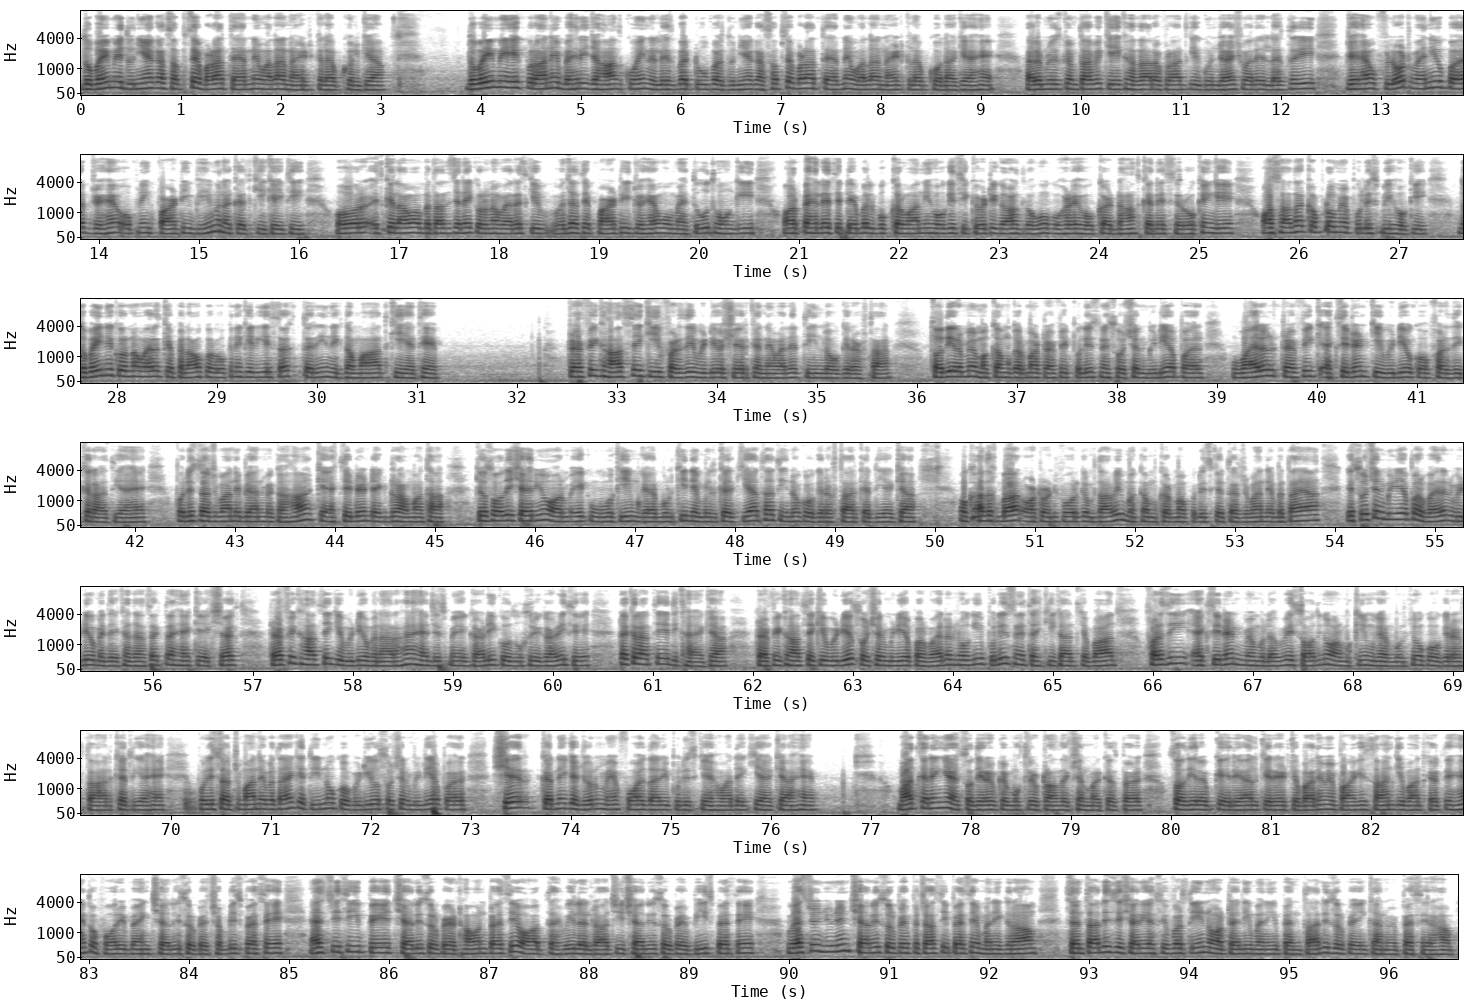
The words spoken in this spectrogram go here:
दुबई में दुनिया का सबसे बड़ा तैरने वाला नाइट क्लब खुल गया। दुबई में एक पुराने बहरी जहाज़ कोइन एलिजबेथ टू पर दुनिया का सबसे बड़ा तैरने वाला नाइट क्लब खोला गया है। अरब न्यूज़ के मुताबिक एक हज़ार अफराद की गुंजाइश वाले लग्जरी जो है, फ्लोट वेन्यू पर जो है, ओपनिंग पार्टी भी मनकद की गई थी। और इसके अलावा बताते चले, कोरोना वायरस की वजह से पार्टी जो है, वो महदूद होंगी और पहले से टेबल बुक करवानी होगी। सिक्योरिटी गार्ड लोगों को खड़े होकर डांस करने से रोकेंगे और सादा कपड़ों में पुलिस भी होगी। दुबई ने कोरोना वायरस के फैलाव को रोकने के लिए सख्त तरीन इकदाम किए थे। ट्रैफ़िक हादसे की फर्जी वीडियो शेयर करने वाले तीन लोग गिरफ़्तार सऊदी अरब में मक्का मुकरमा ट्रैफ़िक पुलिस ने सोशल मीडिया पर वायरल ट्रैफ़िक एक्सीडेंट की वीडियो को फर्जी करार दिया है। पुलिस तर्जमान ने बयान में कहा कि एक्सीडेंट एक ड्रामा था, जो सऊदी शहरियों और एक मुकीम गैर मुल्की ने मिलकर किया था। तीनों को गिरफ़्तार कर दिया गया। औकात अखबार और ट्वेंटी फोर के मुताबिक मक्का मुकरमा पुलिस के तर्जमान ने बताया कि सोशल मीडिया पर वायरल वीडियो में देखा जा सकता है कि एक शख्स ट्रैफ़िक हादसे की वीडियो बना रहा है, जिसमें एक गाड़ी को दूसरी गाड़ी से टकराते दिखाया गया। ट्रैफ़िक हादसे की वीडियो सोशल मीडिया पर वायरल होगी। पुलिस ने तहकीकत के बाद फर्जी एक्सीडेंट में मुलविस सऊदियों और मुकीम गैर मुल्कियों को गिरफ़्तार कर लिया है। पुलिस तर्जमान ने बताया कि तीनों को वीडियो सोशल मीडिया पर शेयर करने के जुर्म में फौजदारी पुलिस के हवाले किया गया है। बात करेंगे सऊदी अरब के मुख्तु ट्रांजेक्शन मरकज़ पर। सऊदी अरब के रियाल के रेट के बारे में पाकिस्तान की बात करते हैं तो फौरी बैंक छियालीस रुपये छब्बीस पैसे एस टी सी पे छियालीस रुपये अठावन पैसे और तहवील रांची छियालीस रुपये बीस पैसे, वेस्टर्न यूनियन छियालीस रुपये पचासी पैसे, मनीग्राम सैंतालीस इशारिया सिफर तीन और टेली मनी पैंतालीस रुपये इक्यानवे पैसे रहा।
